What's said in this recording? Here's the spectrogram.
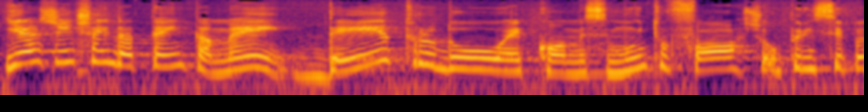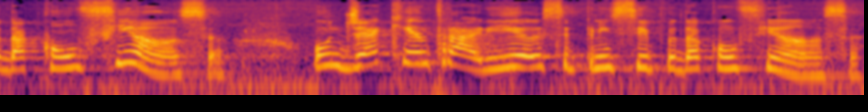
E a gente ainda tem também, dentro do e-commerce muito forte, o princípio da confiança. Onde é que entraria esse princípio da confiança?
